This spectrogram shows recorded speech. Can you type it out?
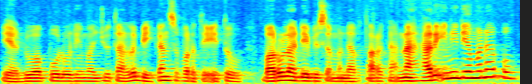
Ya, 25 juta lebih kan seperti itu. Barulah dia bisa mendaftarkan. Nah, hari ini dia menabung.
